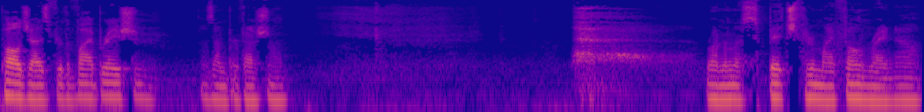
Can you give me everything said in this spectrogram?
Apologize for the vibration. It was unprofessional. Running this bitch through my phone right now.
